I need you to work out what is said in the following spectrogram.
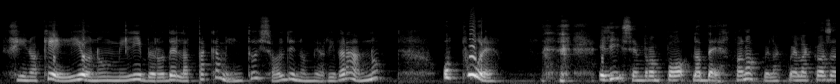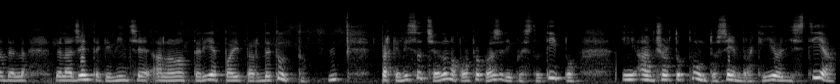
fino a che io non mi libero dell'attaccamento i soldi non mi arriveranno, oppure, e lì sembra un po' la beffa, no? quella, quella, cosa del, della gente che vince alla lotteria e poi perde tutto, hm? perché mi succedono proprio cose di questo tipo. E a un certo punto sembra che io gli stia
